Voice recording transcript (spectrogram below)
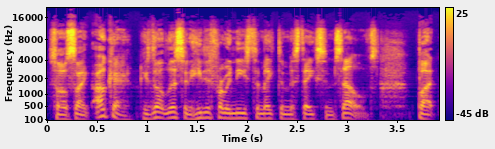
so it's like, okay, he's not listening. He just probably needs to make the mistakes himself. But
